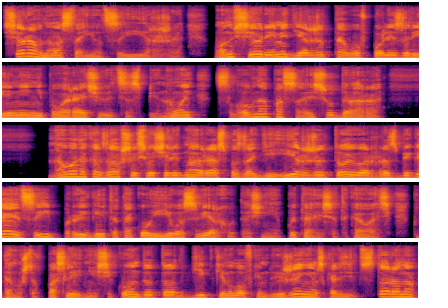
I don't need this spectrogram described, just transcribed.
все равно остается Иржи. Он все время держит того в поле зрения, не поворачивается спиной, словно опасаясь удара. Но вот, оказавшись в очередной раз позади Иржи, Тойвор разбегается и прыгает, атакуя его сверху, точнее, пытаясь атаковать, потому что в последнюю секунду тот гибким ловким движением скользит в сторону,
